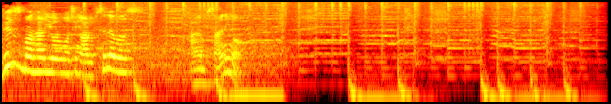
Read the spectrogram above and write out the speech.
this is Malhar you are watching Outta Syllabus. I am signing off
